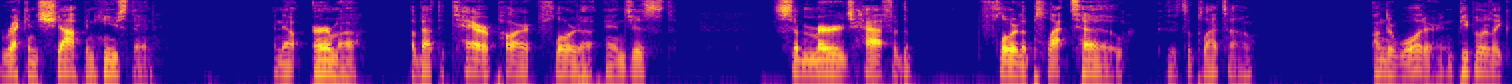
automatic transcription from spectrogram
wrecking shop in Houston. And now Irma about to tear apart Florida and just submerge half of the Florida plateau because it's a plateau underwater and people are like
